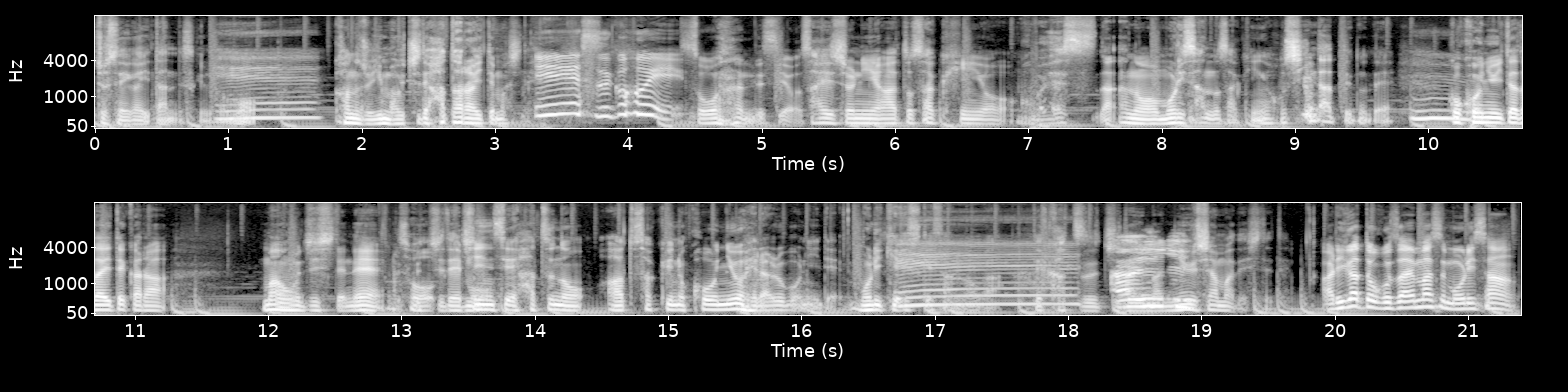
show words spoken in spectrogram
女性がいたんですけれども、え彼女今うちで働いてまして。ー、えー、すごい。そうなんですよ。最初にアート作品を小林あの森さんの作品が欲しいんだっていうのでうん。ご購入いただいてから満を持してねそう。うちでも。人生初のアート作品の購入をヘラルボニーで森圭介さんのが、でかつうちで今入社までしてて。ありがとうございます森さん。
